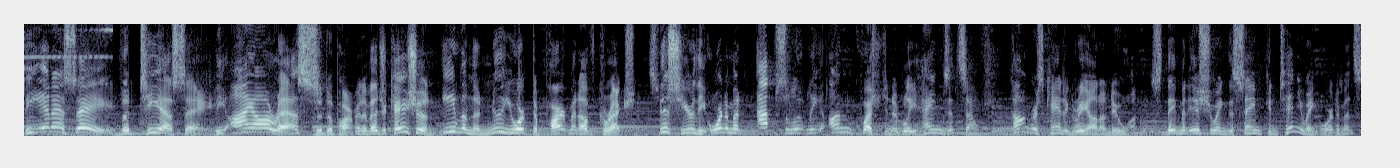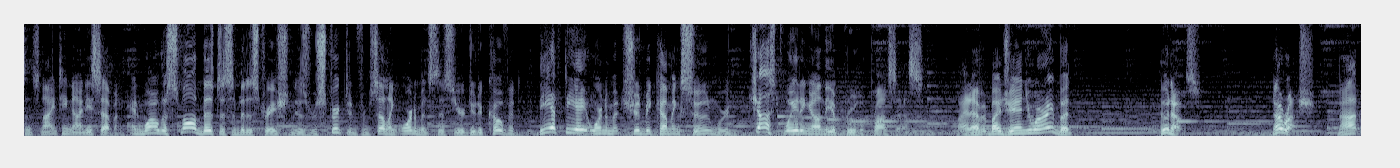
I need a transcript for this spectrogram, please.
the NSA, the TSA, the IRS, the Department of Education, even the New York Department of Corrections. This year, the ornament absolutely unquestionably hangs itself. Congress can't agree on a new one, so they've been issuing the same continuing ornament since 1997. And while the Small Business Administration is restricted from selling ornaments this year due to COVID, the FDA ornament should be coming soon. We're just waiting on the approval process. Might have it by January, but who knows? No rush. Not,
